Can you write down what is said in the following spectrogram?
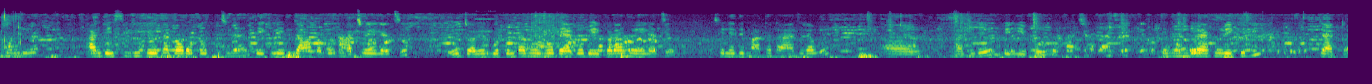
বন্ধুরা আর বেশি ভিডিওটা বড় করছি না দেখলেন জামা কাপড় ভাঁজ হয়ে গেছে এবার জলের বোতলটা ভরবো ব্যাগও বের করা হয়ে গেছে ছেলেদের মাথাটা আজরাবো আর আজরে বেরিয়ে পড়বো তো বন্ধুরা এখন রেখে দিই চারটা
